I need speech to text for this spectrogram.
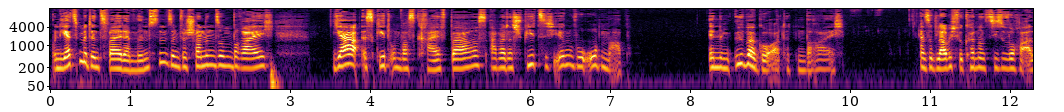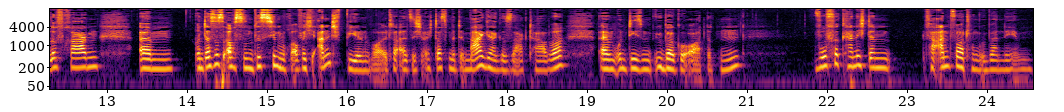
Und jetzt mit den zwei der Münzen sind wir schon in so einem Bereich, ja, es geht um was Greifbares, aber das spielt sich irgendwo oben ab. In einem übergeordneten Bereich. Also glaube ich, wir können uns diese Woche alle fragen, ähm, und das ist auch so ein bisschen, worauf ich anspielen wollte, als ich euch das mit dem Magier gesagt habe ähm, und diesem Übergeordneten. Wofür kann ich denn Verantwortung übernehmen?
